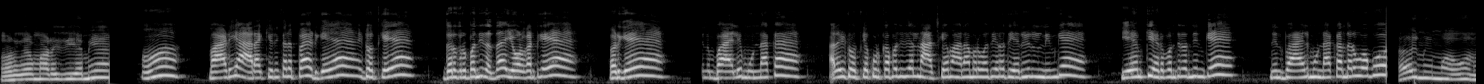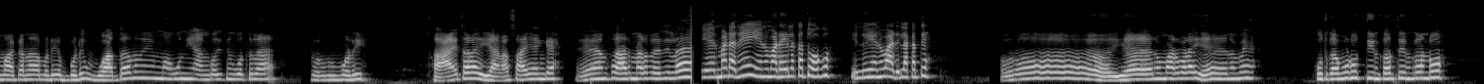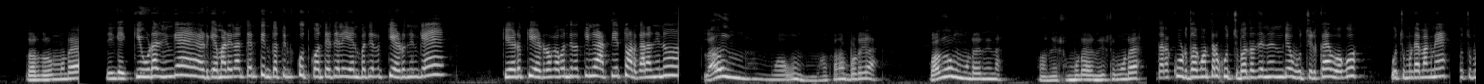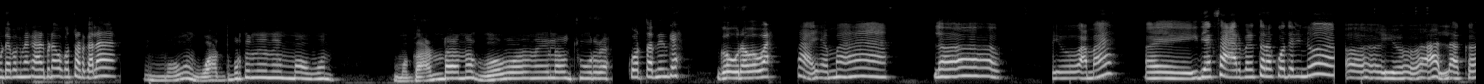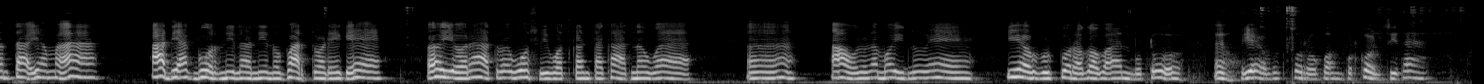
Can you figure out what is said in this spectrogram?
ಅಡುಗೆ ಮಾಡಿದೀಯಮ್ಮಿ ಹ್ಞೂ ಮಾಡಿ ಆರಾಕಿನ ಕಡೆ ಅಡ್ಗೆ ಇಟ್ಟೊತ್ತಿಗೆ. ದರದ್ರು ಬಂದಿರದ ಏಳು ಗಂಟೆಗೆ. ಅಡುಗೆ. ನಿನ್ನ ಬಾಯಲ್ಲಿ ಮುನ್ನಾಕ ಅಲ್ಲಿ ಇಟ್ಟೊತ್ಗೆ ಕುಡ್ಕ ಬಂದಿದ್ದಲ್ಲ ನಾಚಿಕೆ ಮಾನ ಮರ್ಬೋದಿರೋದು ಏನಿಲ್ಲ ನಿನಗೆ. ಏನು ಕೇಳಿ ಬಂದಿರೋದು ನಿನಗೆ? ನಿನ್ನ ಬಾಯಲ್ಲಿ ಮುನ್ನಾಕ ಅಂದ್ರೆ ಹೋಗು. ಏಯ್ ನಿಮ್ಮ ಅವ್ನ ಮಗನ ಬಡಿ ಬಡಿ ಒದ್ದಾನ ನಿಮ್ಮ ಅವನ್ ಹೆಂಗ್ ಹೋಯ್ತೀನಿ ಗೊತ್ತಿಲ್ಲ. ದೊಡ್ಡ ಬಡಿ ಸಾಯ್ತಾಳ ಸಾಯಿ ಸಾಯಂಗೆ ಏನು ಸಾರು ಮಾಡ್ತಾ ಇದ್ದಿಲ್ಲ? ಏನು ಮಾಡನೆ ಏನು ಮಾಡಿಲ್ಲಕತ್ತ ಹೋಗು. ಇನ್ನೂ ಏನು ಮಾಡಿಲ್ಲಕತ್ತೆ. ಓ ಏನು ಮಾಡಬೇಡ ಏನಮ್ಮೆ ಕೂತ್ಕೊಂಬಿಡು ತಿನ್ಕೊಂಡು ತಿನ್ಕೊಂಡು. ದರ್ದ್ರ ಮುಂಡೆ ನಿಂಗೆ ಕಿವುಡ ನಿಂಗೆ ಅಡುಗೆ ಮಾಡಿಲ್ಲ ಅಂತ ತಿನ್ಕೊ ತಿನ್ಕೊ ಕುತ್ಕೊಂತಿದ್ದಿಲ್ಲ ಏನು ಬಂದಿರೋ ಕೇಳು ನಿನಗೆ ಕೇಡು ಕೇಡು ರೋಗ ಬಂದಿರೋ ತಿಂಗಳು ಆಡ್ತೀಯ ತೊಡಗಲ್ಲ ನೀನು. ಮಗನ ಬಡಿಯ ಹೋಗ ಮುಂಡೆ ನೀನು. ಅವನಿಷ್ಟು ಮುಂಡೆ ಅವನಿಷ್ಟು ಮುಂಡೆ ತರ ಕುಡ್ದಾಗ ಒಂಥರ ಹುಚ್ಚು ಬರ್ತದೆ ನಿನಗೆ ಹುಚ್ಚಿರ್ಕಾಯಿ ಹೋಗು. ಹುಚ್ಚು ಮುಂಡೆ ಮಗನೆ ಹುಚ್ಚು ಮುಂಡೆ ಮಗನಾಗ ಆಡ್ಬಿಡ ಹೋಗೋ ತೊಡಗಲ್ಲ. ಅವನ್ ಒದ್ದು ಬಿಡ್ತಾನೆ ನಿಮ್ಮ ಅವನ್ ಗಂಡನ ಗೌರವನೇ ಇಲ್ಲ ಅವ್ನು ಚೂರುವೆ. ಕೊಡ್ತಾರೆ ನಿನಗೆ. ಗೌರವವ. ತಾಯಮ್ಮ. ಲವ್. ಅಯ್ಯೋ ಅಮ್ಮ. ಇದ್ಯಾಕೆ ಸಾರು ಬೇರೆ ತರಕ್ ಹೋದೆ ನೀನು? ಅಯ್ಯೋ ಅಲ್ಲ ಕಣ್ ತಾಯಮ್ಮ ಅದ್ಯಾಕೆ ಬರ್ನಿಲ್ಲ ನೀನು ಬರ್ತೊಡೆಗೆ? ಅಯ್ಯೋ, ರಾತ್ರಿ ಓಸಿ ಹೊತ್ಕಂಟ ಆದ್ನವ್ವ. ಅವನು ನಮ್ಮ ಇನ್ನುವೇ ಹೇಳ್ಬಿಟ್ಟು ಪುರೋಗವ ಅಂದ್ಬಿಟ್ಟು ಹೇಳ್ಬಿಟ್ಟು ಪುರೋಗ ಅಂದ್ಬಿಟ್ಟು ಕಳ್ಸಿದ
